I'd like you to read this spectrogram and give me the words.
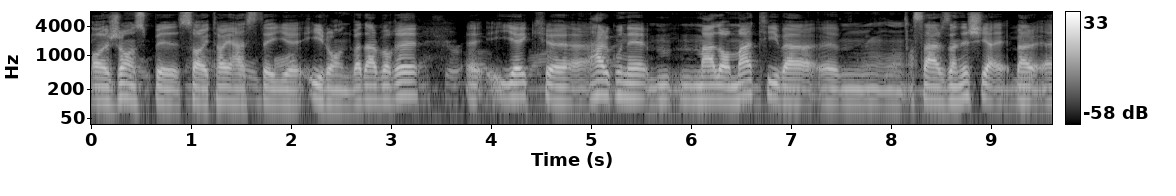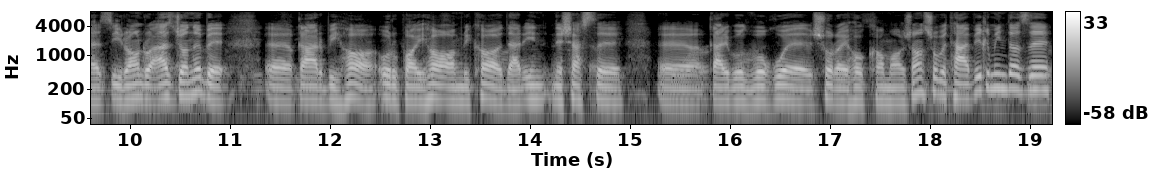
آژانس به سایت های هسته ایران. و در واقع یک هر گونه ملامتی و سرزنشی از ایران رو از جانب غربی ها اروپایی ها آمریکا در این نشست قریب الوقوع شورای حکام آژانس رو به تعویق میندازه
